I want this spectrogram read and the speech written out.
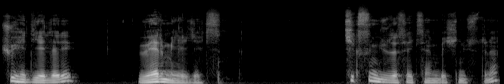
Şu hediyeleri vermeyeceksin. Çıksın %85'in üstüne.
